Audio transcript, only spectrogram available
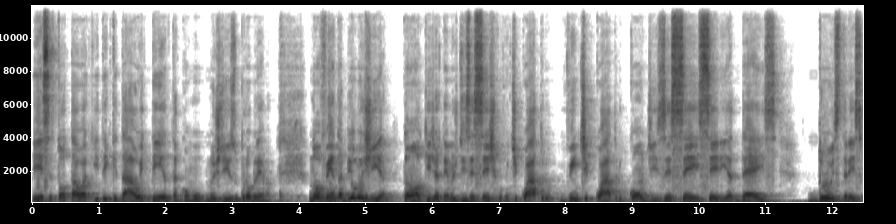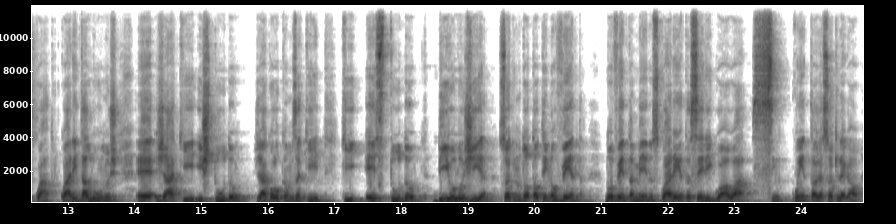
Esse total aqui tem que dar 80, como nos diz o problema. 90, biologia. Então, aqui já temos 16 com 24. 24 com 16 seria 10 2, 3, 4. 40 alunos é, já que estudam, já colocamos aqui, que estudam biologia. Só que no total tem 90. 90 menos 40 seria igual a 50. Olha só que legal.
